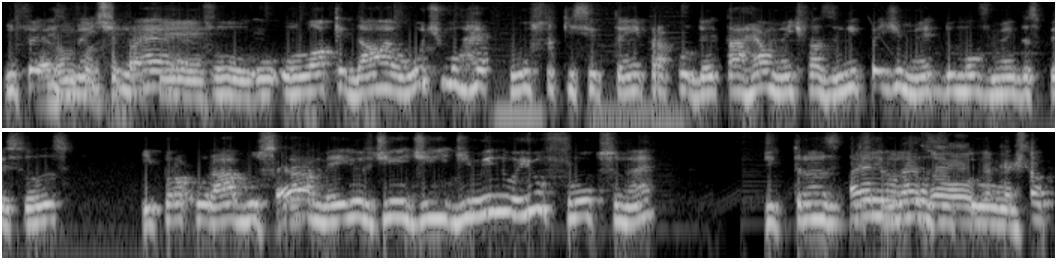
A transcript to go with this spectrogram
Infelizmente, né, que... o, o, lockdown é o último recurso que se tem para poder estar tá realmente fazendo impedimento do movimento das pessoas e procurar buscar é. meios de, de, diminuir o fluxo, né? De trânsito. Ele não resolve. A questão,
